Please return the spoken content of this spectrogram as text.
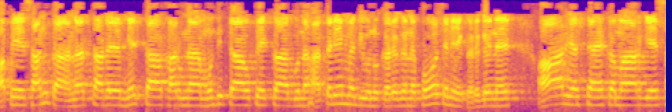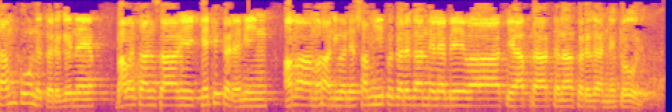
අපේ సంతాනත් අර මෙත්තා කරුණා මුදිතා උපේක්ඛා ගුණ හතරෙන්ම දිනු කරගෙන පෝෂණය කරගෙන ආර්ය අෂ්ටායක මාර්ගයේ සම්පූර්ණ කරගෙන භව සංසාරයේ කෙටි කරමින් අමා මහ නිවන සමීප කරගන්න ලැබේවා කියා ප්‍රාර්ථනා කරගන්නට ඕනේ.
